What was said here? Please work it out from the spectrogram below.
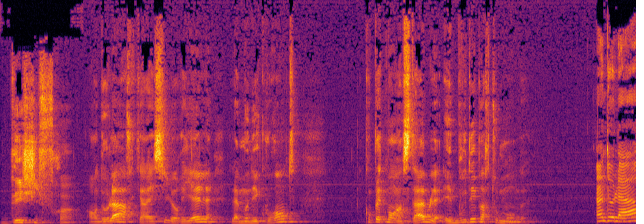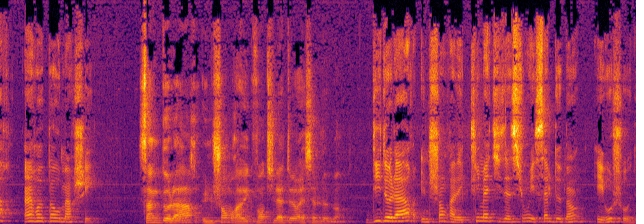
Des chiffres. En dollars, car ici le riel, la monnaie courante, complètement instable et boudé par tout le monde. Un dollar, un repas au marché. 5 dollars, une chambre avec ventilateur et salle de bain. 10 dollars, une chambre avec climatisation et salle de bain et eau chaude.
